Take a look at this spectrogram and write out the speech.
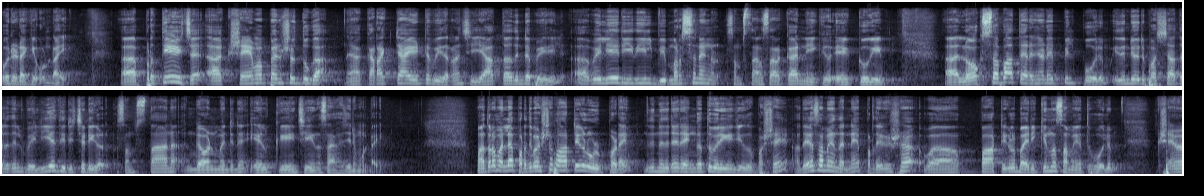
ഒരിടയ്ക്ക് ഉണ്ടായി. പ്രത്യേകിച്ച് ക്ഷേമ പെൻഷൻ തുക കറക്റ്റായിട്ട് വിതരണം ചെയ്യാത്തതിന്റെ പേരിൽ വലിയ രീതിയിൽ വിമർശനങ്ങൾ സംസ്ഥാന സർക്കാരിനെ ഏക്ക് ഏൽക്കുകയും ലോക്സഭാ തെരഞ്ഞെടുപ്പിൽ പോലും ഇതിന്റെ ഒരു പശ്ചാത്തലത്തിൽ വലിയ തിരിച്ചടികൾ സംസ്ഥാന ഗവൺമെന്റിന് ഏൽക്കുകയും ചെയ്യുന്ന സാഹചര്യമുണ്ടായി. മാത്രമല്ല പ്രതിപക്ഷ പാർട്ടികൾ ഉൾപ്പെടെ ഇതിനെതിരെ രംഗത്ത് വരികയും ചെയ്തു. പക്ഷേ അതേസമയം തന്നെ പ്രതിപക്ഷ പാർട്ടികൾ ഭരിക്കുന്ന സമയത്ത് പോലും ക്ഷേമ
